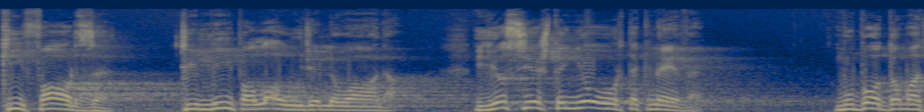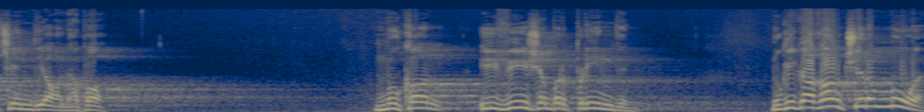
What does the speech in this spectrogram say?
Ki farze t'i lip Allahu xhelle u ala. Jo si është e njohur tek neve. M'u bo domaçin djali, a po? M'u kon i vyshëm për prindin. Nuk i ka thënë kshyrëm mua.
